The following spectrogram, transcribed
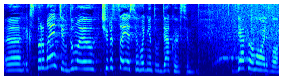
е, експериментів. Думаю, через це я сьогодні тут. Дякую всім. Дякуємо, Ольго.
